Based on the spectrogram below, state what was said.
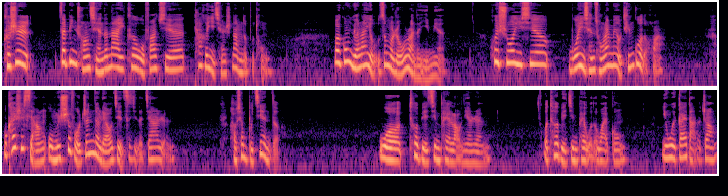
可是，在病床前的那一刻，我发觉他和以前是那么的不同。外公原来有这么柔软的一面，会说一些我以前从来没有听过的话。我开始想，我们是否真的了解自己的家人？好像不见得。我特别敬佩老年人，我特别敬佩我的外公，因为该打的仗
